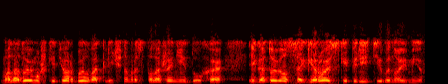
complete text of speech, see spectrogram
Молодой мушкетер был в отличном расположении духа и готовился геройски перейти в иной мир.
